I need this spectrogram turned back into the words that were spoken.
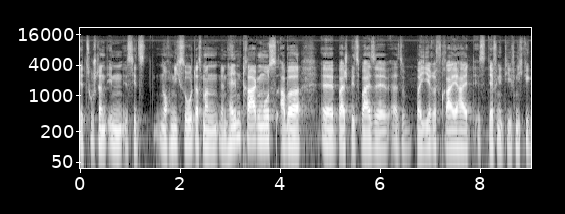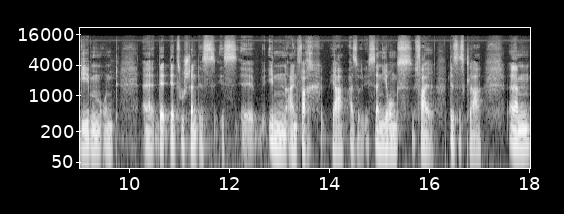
der Zustand innen ist jetzt noch nicht so, dass man einen Helm tragen muss, aber äh, beispielsweise, also Barrierefreiheit ist definitiv nicht gegeben und äh, der, der, Zustand ist, ist äh, innen einfach, ja, also ist Sanierungsfall, das ist klar. Ähm,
